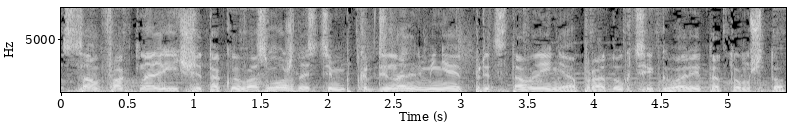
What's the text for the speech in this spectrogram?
сам факт наличия такой возможности кардинально меняет представление о продукте и говорит о том, что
